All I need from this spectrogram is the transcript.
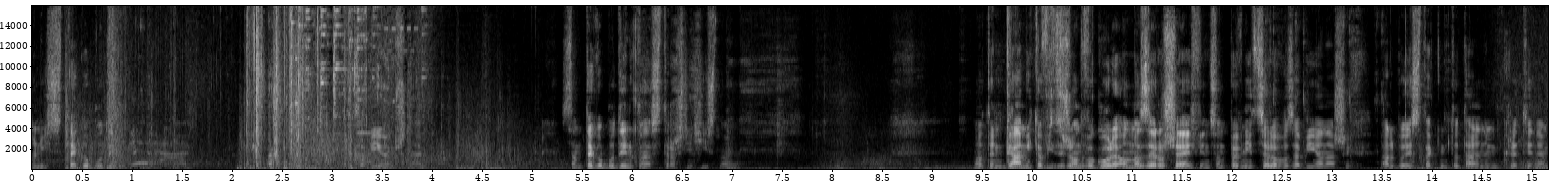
Oni z tego budynku... Okej. Zabiłem przynajmniej. Z tamtego budynku nas strasznie cisną. O, ten Gami to widzę, że on w ogóle, on ma 0,6, więc on pewnie celowo zabija naszych. Albo jest takim totalnym kretynem.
